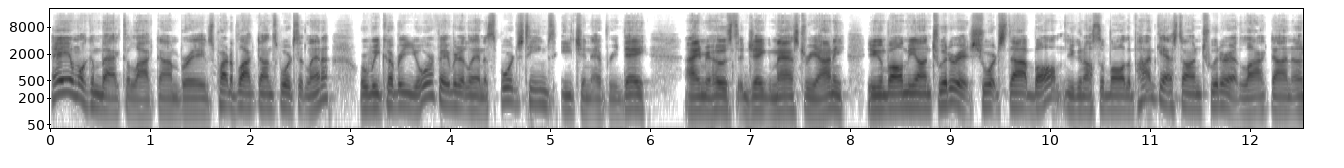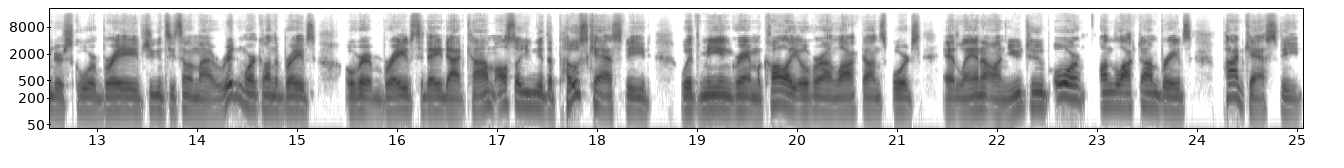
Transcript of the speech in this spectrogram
Hey, and welcome back to Locked On Braves, part of Locked On Sports Atlanta, where we cover your favorite Atlanta sports teams each and every day. I am your host, Jake Mastroianni. You can follow me on Twitter at shortstopball. You can also follow the podcast on Twitter at locked on underscore Braves. You can see some of my written work on the Braves over at bravestoday.com. Also, you can get the postcast feed with me and Grant McAuley over on Locked On Sports Atlanta on YouTube or on the Locked On Braves podcast feed.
